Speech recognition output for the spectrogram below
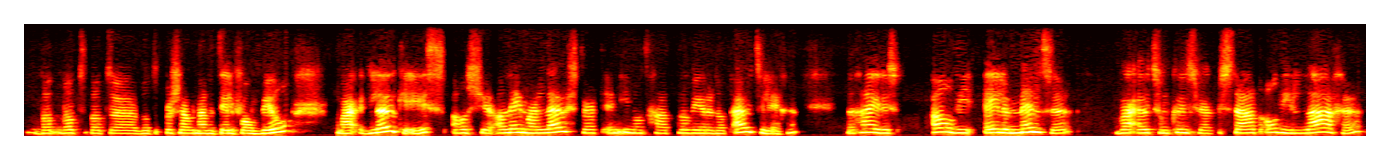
wat, wat, wat, uh, wat de persoon aan de telefoon wil. Maar het leuke is, als je alleen maar luistert en iemand gaat proberen dat uit te leggen, dan ga je dus al die elementen waaruit zo'n kunstwerk bestaat, al die lagen,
